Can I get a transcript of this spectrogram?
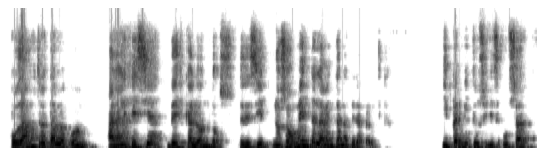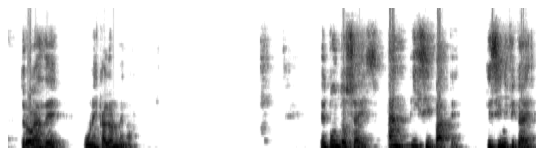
podamos tratarlo con analgesia de escalón 2, es decir, nos aumenta la ventana terapéutica y permite usar drogas de un escalón menor. El punto 6. Anticipate. ¿Qué significa esto?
